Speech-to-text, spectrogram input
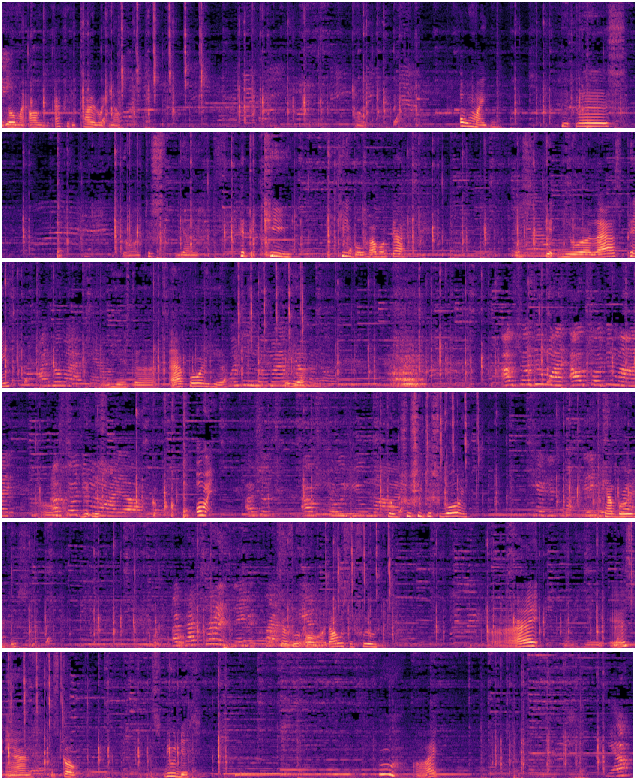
Yo, my arm's actually tired right now. Alright. Oh my goodness. Yo, I just yeah, hit the key. The keyboard. How about that? Get your last pink. I know my. And here's the apple right here. Want to know my Yeah. account or no? I'll show you my, I'll show you my, Oh I'll show you goodness. my, um, Oh my. I'll show, I'll show you my, Yo, sushi just rolling. here, this one, I can't believe Friend. this. My password is David Friend. Food. Oh, that was the food. Alright. And here it is. And let's go. Let's do this. Alright. Yeah?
